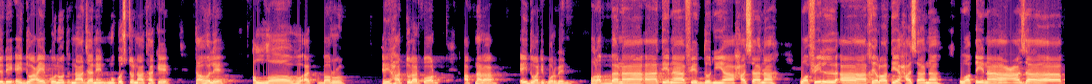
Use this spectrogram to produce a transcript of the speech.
যদি এই দোয়ায়ে কুনুত না জানেন মুখস্থ না থাকে তাহলে আল্লাহ আকবর এই হাত তোলার পর আপনারা এই দোয়াটি পড়বেন ربنا آتنا في الدنيا حسنة وفي الآخرة حسنة وقنا عذاب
